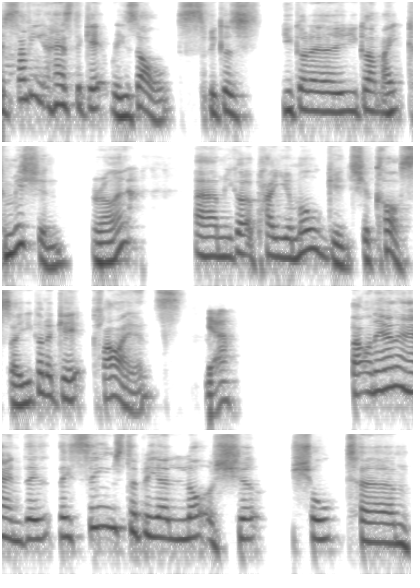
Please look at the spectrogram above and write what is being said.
something has to get results because you gotta you gotta make commission, right? Um, you got to pay your mortgage, your costs, so you got to get clients. Yeah. But on the other hand, there, there seems to be a lot of sh- short term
